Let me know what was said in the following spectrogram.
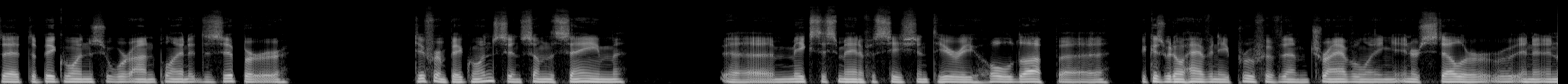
that the big ones were on planet Zipper different big ones and some the same uh, makes this manifestation theory hold up uh, because we don't have any proof of them traveling interstellar in an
